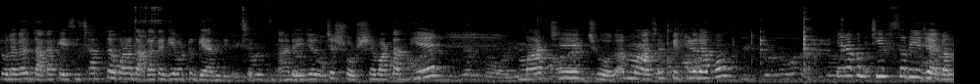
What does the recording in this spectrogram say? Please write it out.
চলে গেছে দাদাকে এসি ছাড়তে ওখানে দাদাকে গিয়ে একটু জ্ঞান দিচ্ছে। আর এই যে হচ্ছে সর্ষে বাটা দিয়ে মাছের ঝোল। আর মাছের পেটিটা দেখো এরকম চিপস দিয়ে যায় কেন?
